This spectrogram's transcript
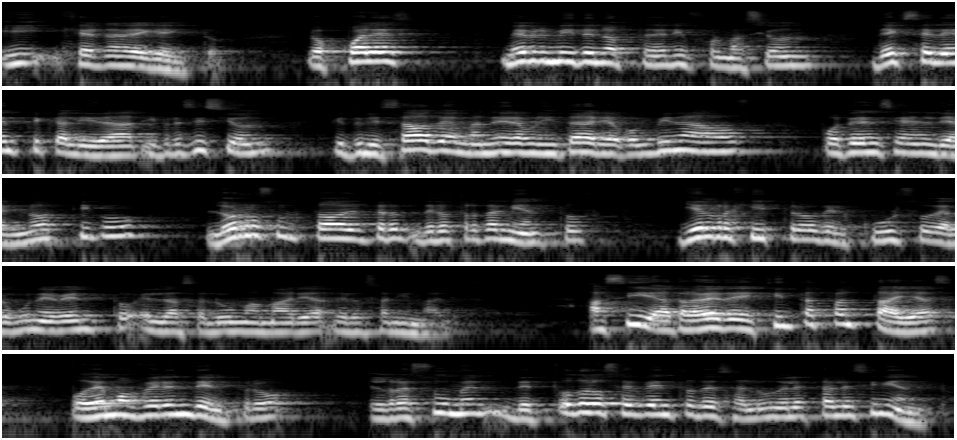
y Navigator, los cuales me permiten obtener información de excelente calidad y precisión que utilizados de manera unitaria combinados potencian el diagnóstico, los resultados de los tratamientos y el registro del curso de algún evento en la salud mamaria de los animales. Así, a través de distintas pantallas, podemos ver en Delpro el resumen de todos los eventos de salud del establecimiento.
